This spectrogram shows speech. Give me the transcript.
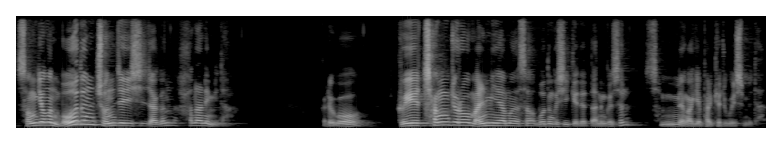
성경은 모든 존재의 시작은 하나님이다. 그리고 그의 창조로 말미암아서 모든 것이 있게 됐다는 것을 선명하게 밝혀주고 있습니다.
